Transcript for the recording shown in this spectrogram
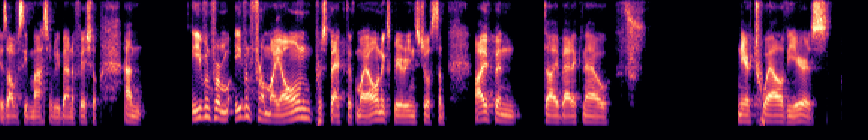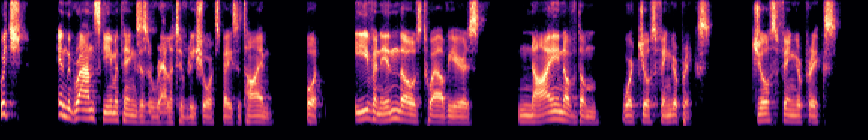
is obviously massively beneficial. And even from even from my own perspective, my own experience, Justin, I've been diabetic now near 12 years, which in the grand scheme of things is a relatively short space of time. But even in those 12 years, nine of them were just finger pricks, just finger pricks,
